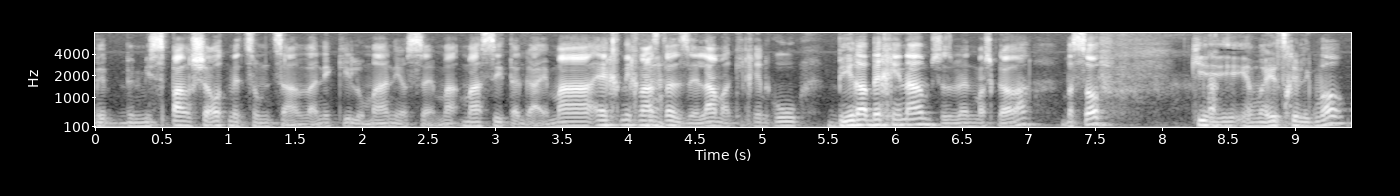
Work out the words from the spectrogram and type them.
במספר שעות מצומצם, ואני כאילו, מה אני עושה? מה, מה עשית, גיא? מה, איך נכנסת לזה? למה? כי חילקו בירה בחינם, שזה באמת מה שקרה, בסוף, כי הם היו צריכים לגמור.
